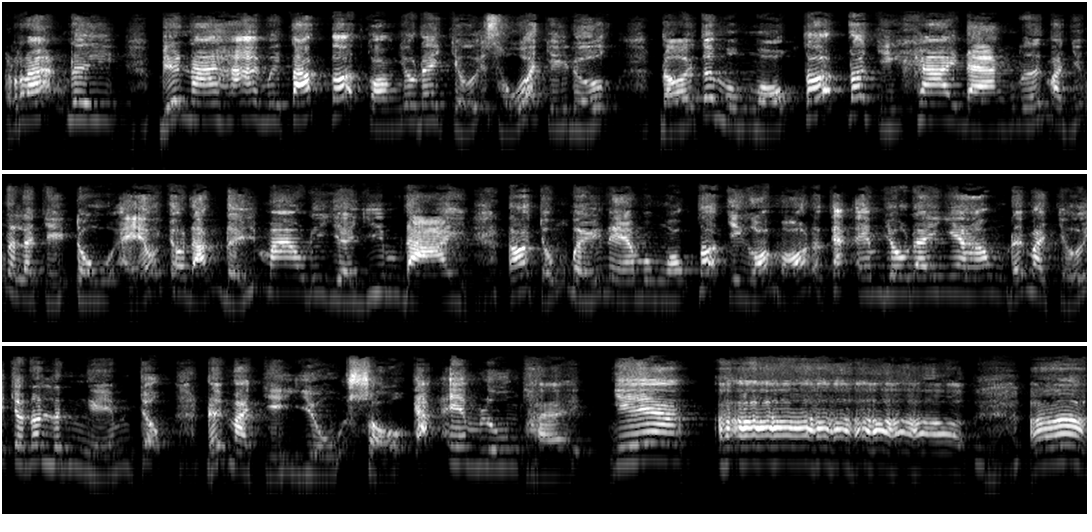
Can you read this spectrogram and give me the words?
ráng đi. Bữa nay 28 Tết còn vô đây chửi sủa chị được. Đợi tới mùng 1 Tết đó chị khai đàn để mà những này là chị trù ẻo cho đảng đỉ mau đi về diêm đài. Đó chuẩn bị nè mùng 1 Tết chị gõ mỏ là các em vô đây nha không? Để mà chửi cho nó linh nghiệm chút để mà chị vũ sổ các em luôn thề nha. À, à,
